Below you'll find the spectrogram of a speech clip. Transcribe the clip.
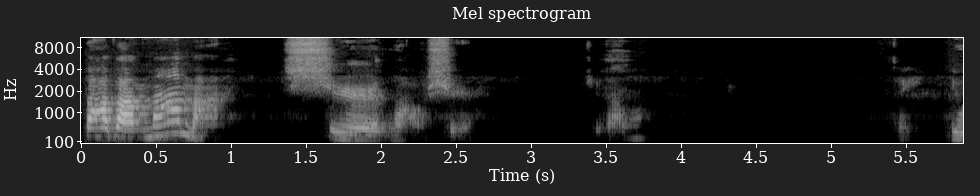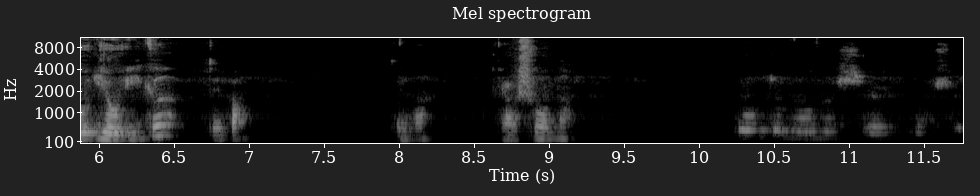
爸爸妈妈是老师，知道吗？对，有有一个，对吧？怎么？要说吗？我的妈妈是老师。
